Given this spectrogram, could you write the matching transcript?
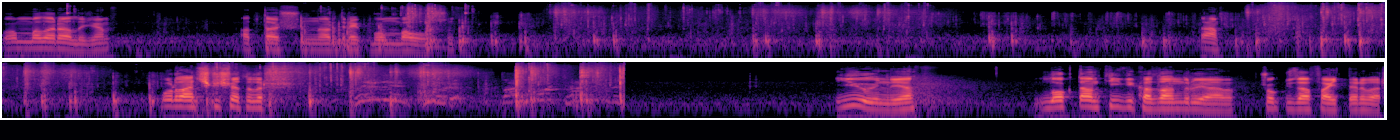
Bombaları alacağım. Hatta şunlar direkt bomba olsun. Tamam. Buradan çıkış atılır. İyi oyundu ya. Lockdown TV kazandırıyor abi. Çok güzel fightları var.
